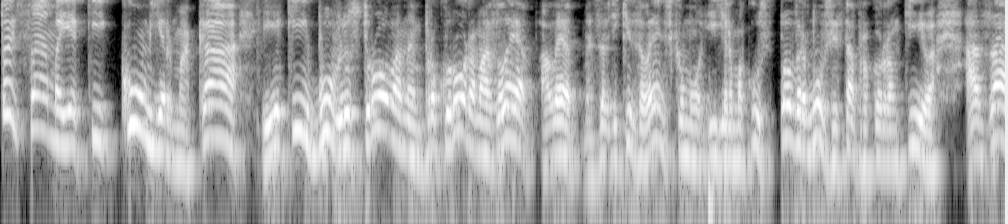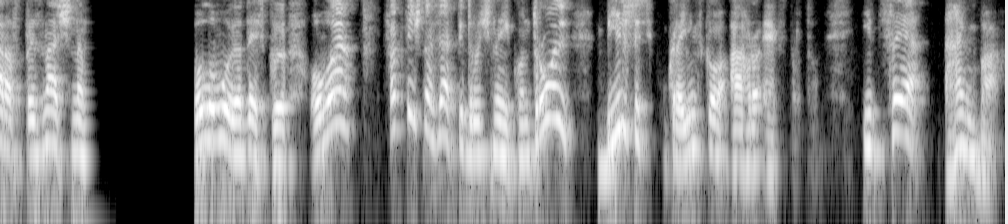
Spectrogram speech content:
той самий, який кум Єрмака, який був люстрованим прокурором, а зле, але завдяки Зеленському і Єрмаку повернувся і став прокурором Києва, а зараз призначеним головою Одеської ОВА, фактично взяв під ручний контроль більшість українського агроекспорту. І це ганьба.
